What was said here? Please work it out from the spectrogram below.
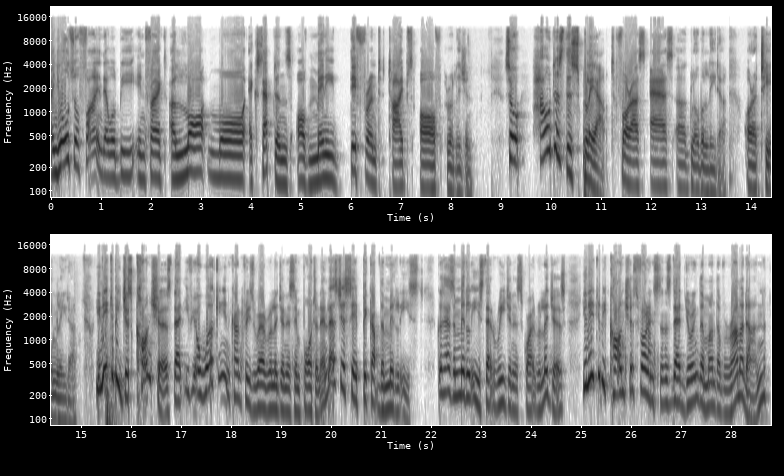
And you also find there will be, in fact, a lot more acceptance of many different types of religion. So, how does this play out for us as a global leader? Or a team leader. You need to be just conscious that if you're working in countries where religion is important, and let's just say pick up the Middle East, because as the Middle East, that region is quite religious, you need to be conscious, for instance, that during the month of Ramadan,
